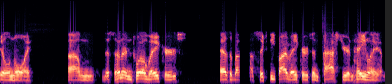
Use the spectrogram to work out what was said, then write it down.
Illinois. Um, this 112 acres has about 65 acres in pasture and hayland.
